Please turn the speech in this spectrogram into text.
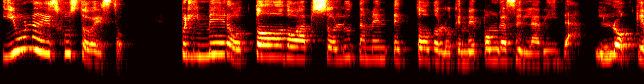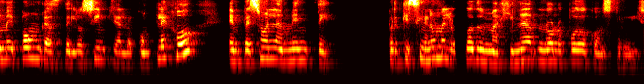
Y una es justo esto. Primero, todo, absolutamente todo lo que me pongas en la vida, lo que me pongas de lo simple a lo complejo, empezó en la mente, porque si no me lo puedo imaginar, no lo puedo construir.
